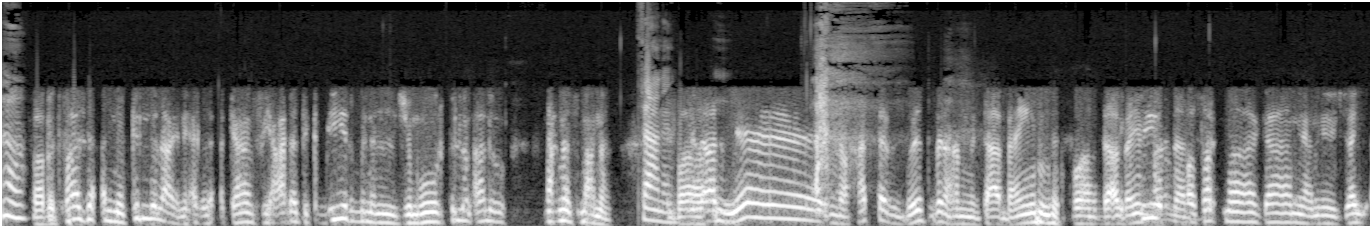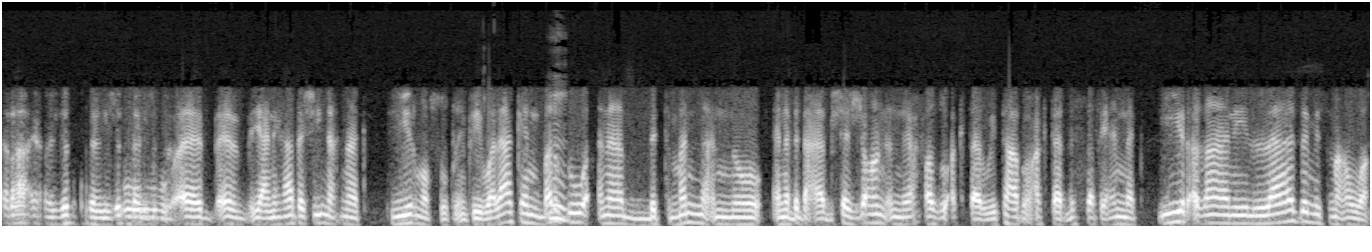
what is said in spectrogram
ها فبتفاجئ إنه كل الع- يعني كان في عدد كبير من الجمهور كلهم قالوا نحن سمعنا. فعلا. قال ياه! إنه حتى بريسبن عم متابعين متابعين. انبسطنا كان يعني شيء رائع جدا جدا. جدا آه، آه، يعني هذا شيء نحن كثير مبسوطين فيه. ولكن برضو أنا بتمنى إنه أنا بدع- بشجعهم إنه يحفظوا أكثر ويتابعوا أكثر لسه في عندنا كثير أغاني لازم يسمعوها.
